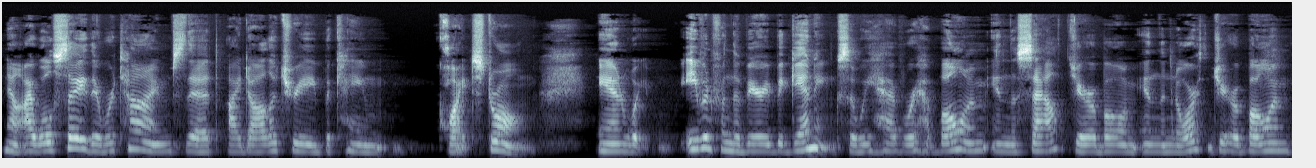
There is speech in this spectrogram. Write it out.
Now, I will say there were times that idolatry became quite strong. And what, even from the very beginning, so we have Rehoboam in the south, Jeroboam in the north. Jeroboam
